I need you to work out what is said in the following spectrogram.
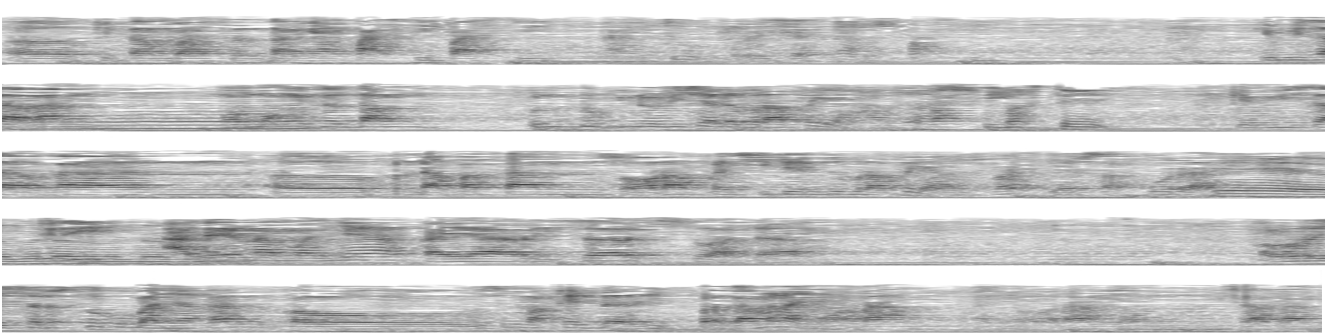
eh, kita bahas tentang yang pasti-pasti nah itu risetnya harus pasti kayak misalkan Hmm. ngomongin tentang penduduk Indonesia ada berapa ya harus pasti, pasti. Kayak misalkan eh, pendapatan seorang presiden itu berapa ya harus pasti harus akurat Iya, benar, jadi benar, ada yang namanya kayak research itu ada. Kalau research tuh kebanyakan kalau sih makin dari pertama nanya orang nanya orang yang misalkan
